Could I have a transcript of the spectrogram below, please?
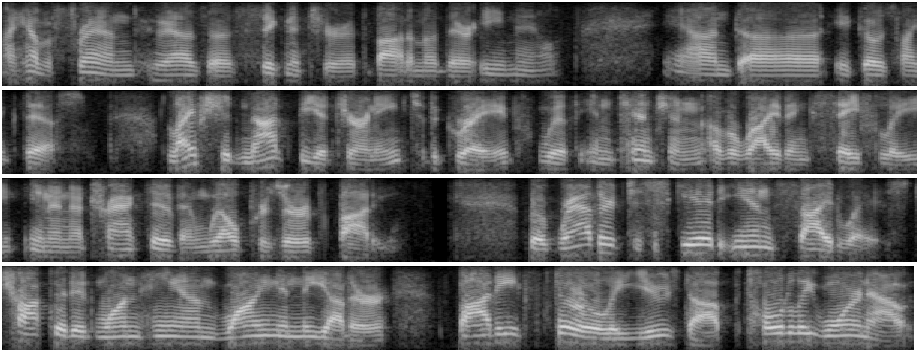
I have a friend who has a signature at the bottom of their email, and uh, it goes like this. Life should not be a journey to the grave with intention of arriving safely in an attractive and well-preserved body but rather to skid in sideways, chocolate in one hand, wine in the other, body thoroughly used up, totally worn out,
